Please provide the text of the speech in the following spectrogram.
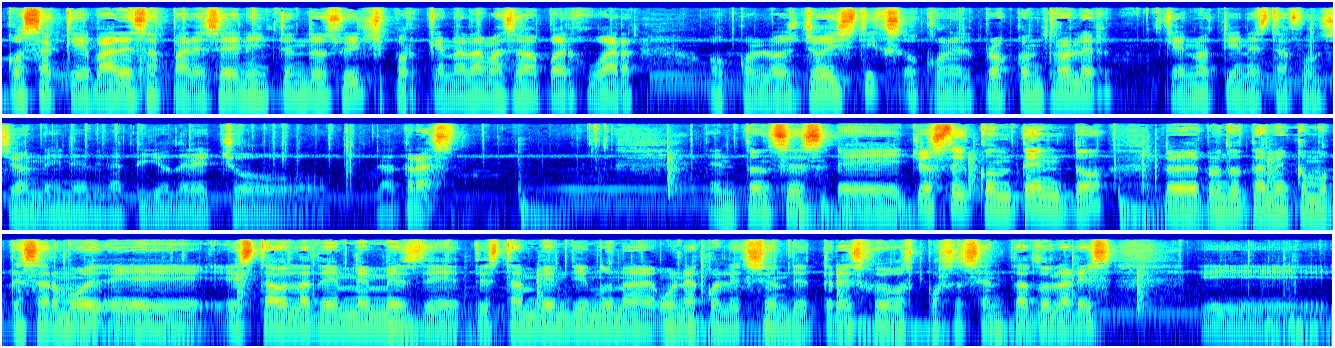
cosa que va a desaparecer en Nintendo Switch porque nada más se va a poder jugar o con los joysticks o con el Pro Controller que no tiene esta función en el gatillo derecho de atrás. Entonces eh, yo estoy contento, pero de pronto también como que se armó eh, esta ola de memes de te están vendiendo una, colección de tres juegos por 60 dólares eh,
